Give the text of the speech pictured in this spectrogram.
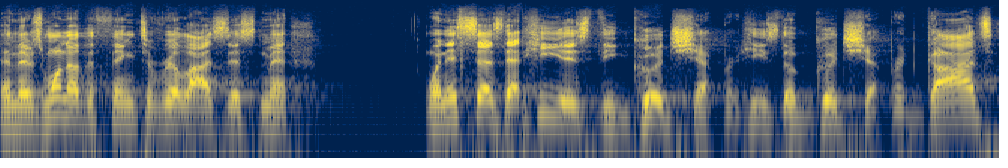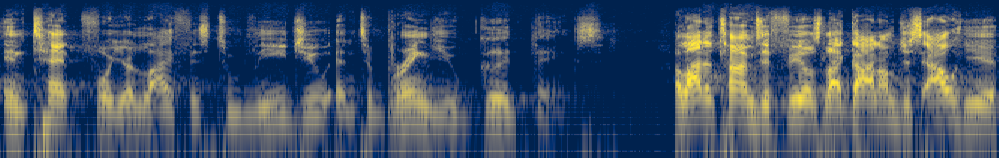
and there's one other thing to realize this, man, when it says that he is the good shepherd, he's the good shepherd. God's intent for your life is to lead you and to bring you good things. A lot of times it feels like, God, I'm just out here,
